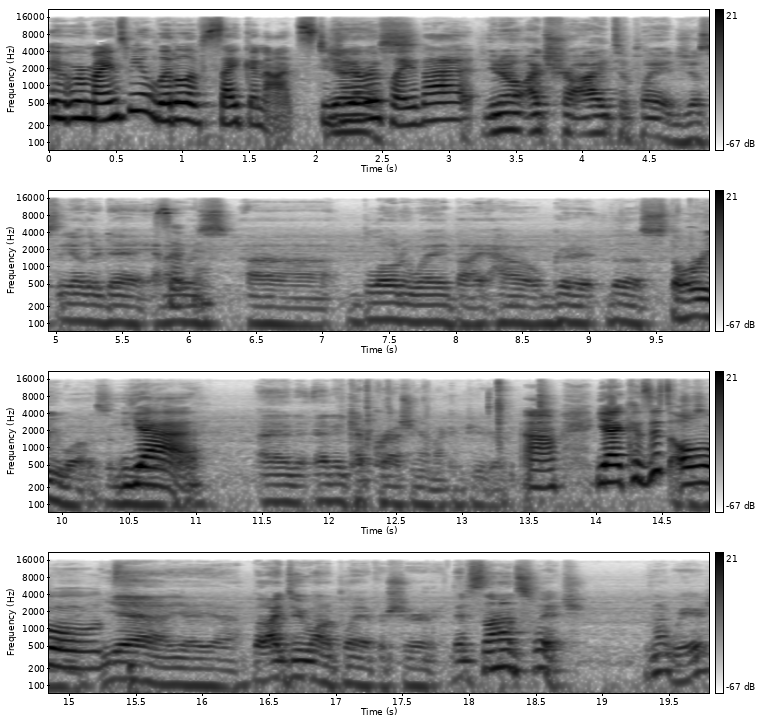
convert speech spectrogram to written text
it reminds me a little of Psychonauts. Did you ever play that? You know, I tried to play it just the other day, and So I was uh, blown away by how good it, the story was. and Yeah. And and it kept crashing on my computer. Oh, yeah, cause it's old. Yeah, yeah, yeah. But I do want to play it for sure. It's not on Switch. Isn't that weird?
